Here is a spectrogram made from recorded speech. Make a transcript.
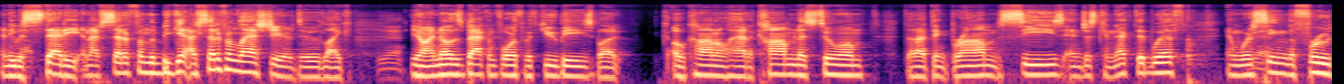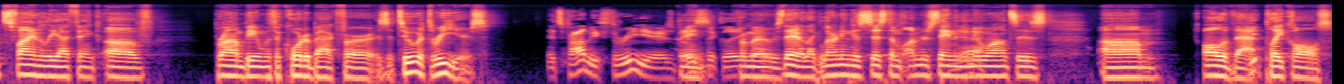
and he was steady. And I've said it from the beginning. I've said it from last year, dude. Like, Yeah. you know, I know this back and forth with QBs, but O'Connell had a calmness to him that I think Brohm sees and just connected with. And we're Yeah. seeing the fruits finally, I think, of Brohm being with a quarterback for is it two or three years? It's probably three years, I mean, basically. from when it was there, like learning his system, understanding the nuances, um, all of that, He- play calls.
